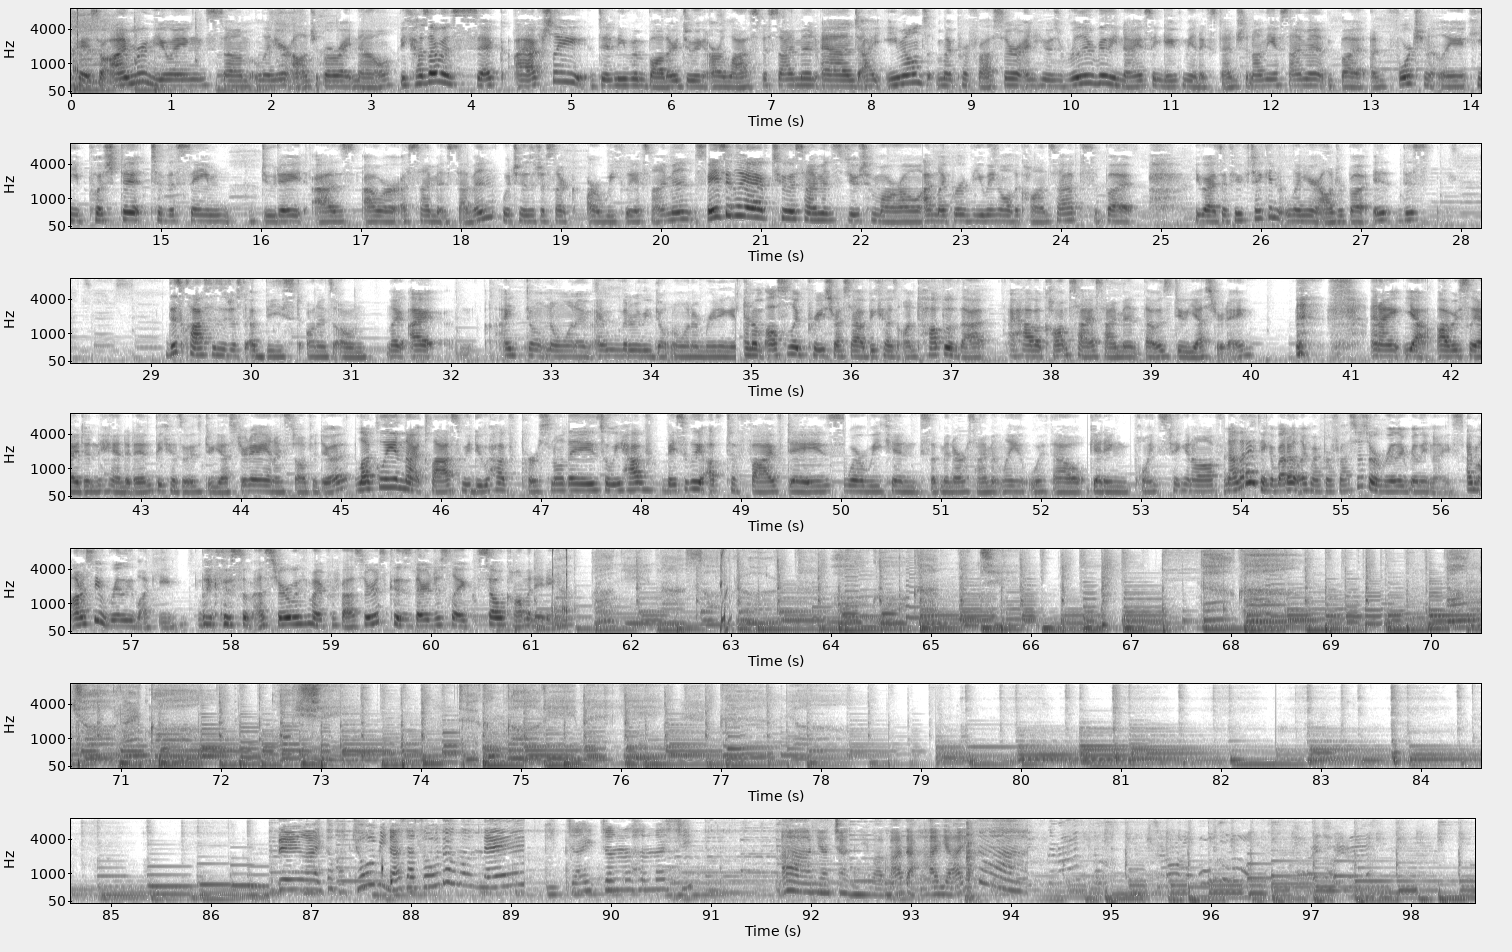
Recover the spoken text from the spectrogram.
Okay, so I'm reviewing some linear algebra right now. Because I was sick, I actually didn't even bother doing our last assignment and I emailed my professor and he was really, really nice and gave me an extension on the assignment, but unfortunately he pushed it to the same due date as our assignment seven, which is just like our weekly assignments. Basically, I have two assignments due tomorrow. I'm like reviewing all the concepts, but you guys, if you've taken linear algebra, it this this class is just a beast on its own. Like I I don't know what I'm I literally don't know what I'm reading. And I'm also like pretty stressed out because on top of that, I have a comp sci assignment that was due yesterday. And I, yeah, obviously I didn't hand it in because it was due yesterday and I still have to do it. Luckily in that class, we do have personal days. So we have basically up to five days where we can submit our assignment late without getting points taken off. Now that I think about it, like my professors are really, really nice. I'm honestly really lucky like this semester with my professors because they're just like so accommodating.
